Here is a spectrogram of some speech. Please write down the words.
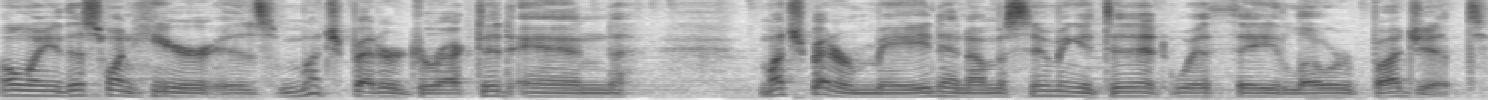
Only this one here is much better directed and much better made, and I'm assuming it did it with a lower budget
